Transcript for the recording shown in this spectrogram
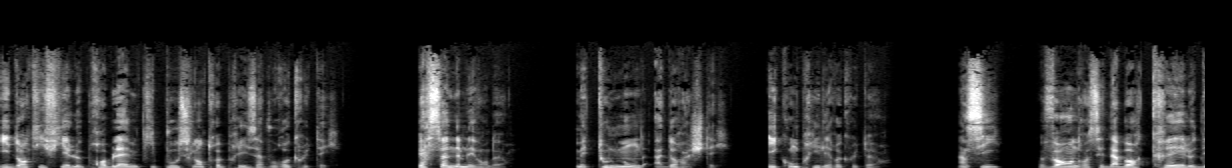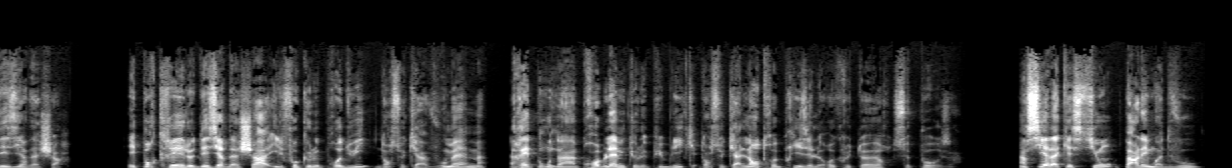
identifiez le problème qui pousse l'entreprise à vous recruter. Personne n'aime les vendeurs, mais tout le monde adore acheter, y compris les recruteurs. Ainsi, vendre, c'est d'abord créer le désir d'achat. Et pour créer le désir d'achat, il faut que le produit, dans ce cas vous-même, réponde à un problème que le public, dans ce cas l'entreprise et le recruteur, se posent. Ainsi à la question Parlez-moi de vous,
